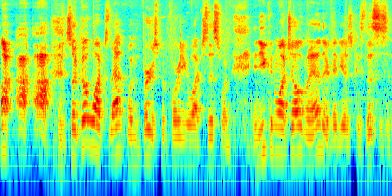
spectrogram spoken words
so go watch that one first before you watch this one. And you can watch all my other videos because this is an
